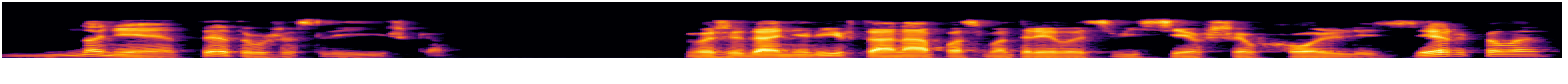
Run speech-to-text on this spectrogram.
Но нет, это уже слишком. В ожидании лифта она посмотрела с висевшее в холле зеркало.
